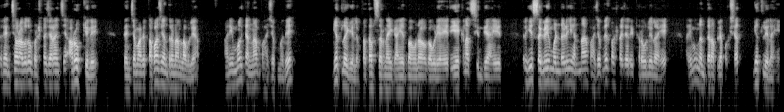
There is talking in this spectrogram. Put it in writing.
तर यांच्यावर अगोदर भ्रष्टाचारांचे आरोप केले. त्यांच्या मागे तपास यंत्रणा लावल्या आणि मग त्यांना भाजपमध्ये घेतलं गेलं. प्रताप सरनाईक आहेत भाऊराव गवडे आहेत एकनाथ शिंदे आहेत. तर ही सगळी मंडळी यांना भाजपनेच भ्रष्टाचारी ठरवलेलं आहे आणि मग नंतर आपल्या पक्षात घेतलेलं आहे.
